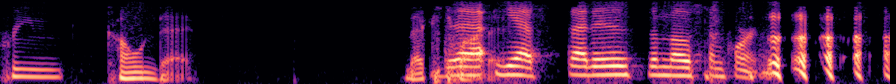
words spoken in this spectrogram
Cream Cone Day next That Friday. yes, that is the most important. so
